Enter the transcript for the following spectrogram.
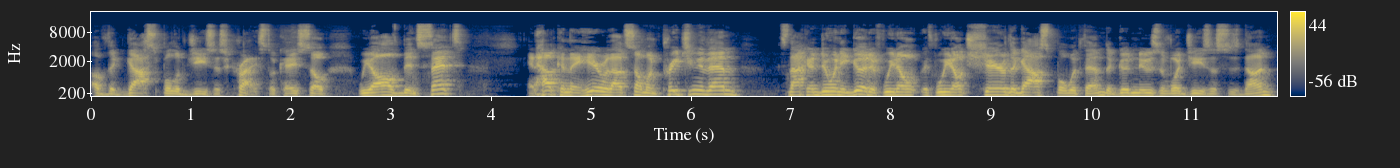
of the gospel of Jesus Christ. Okay, so we all have been sent. And how can they hear without someone preaching to them? It's not going to do any good if we don't if we don't share the gospel with them, the good news of what Jesus has done.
